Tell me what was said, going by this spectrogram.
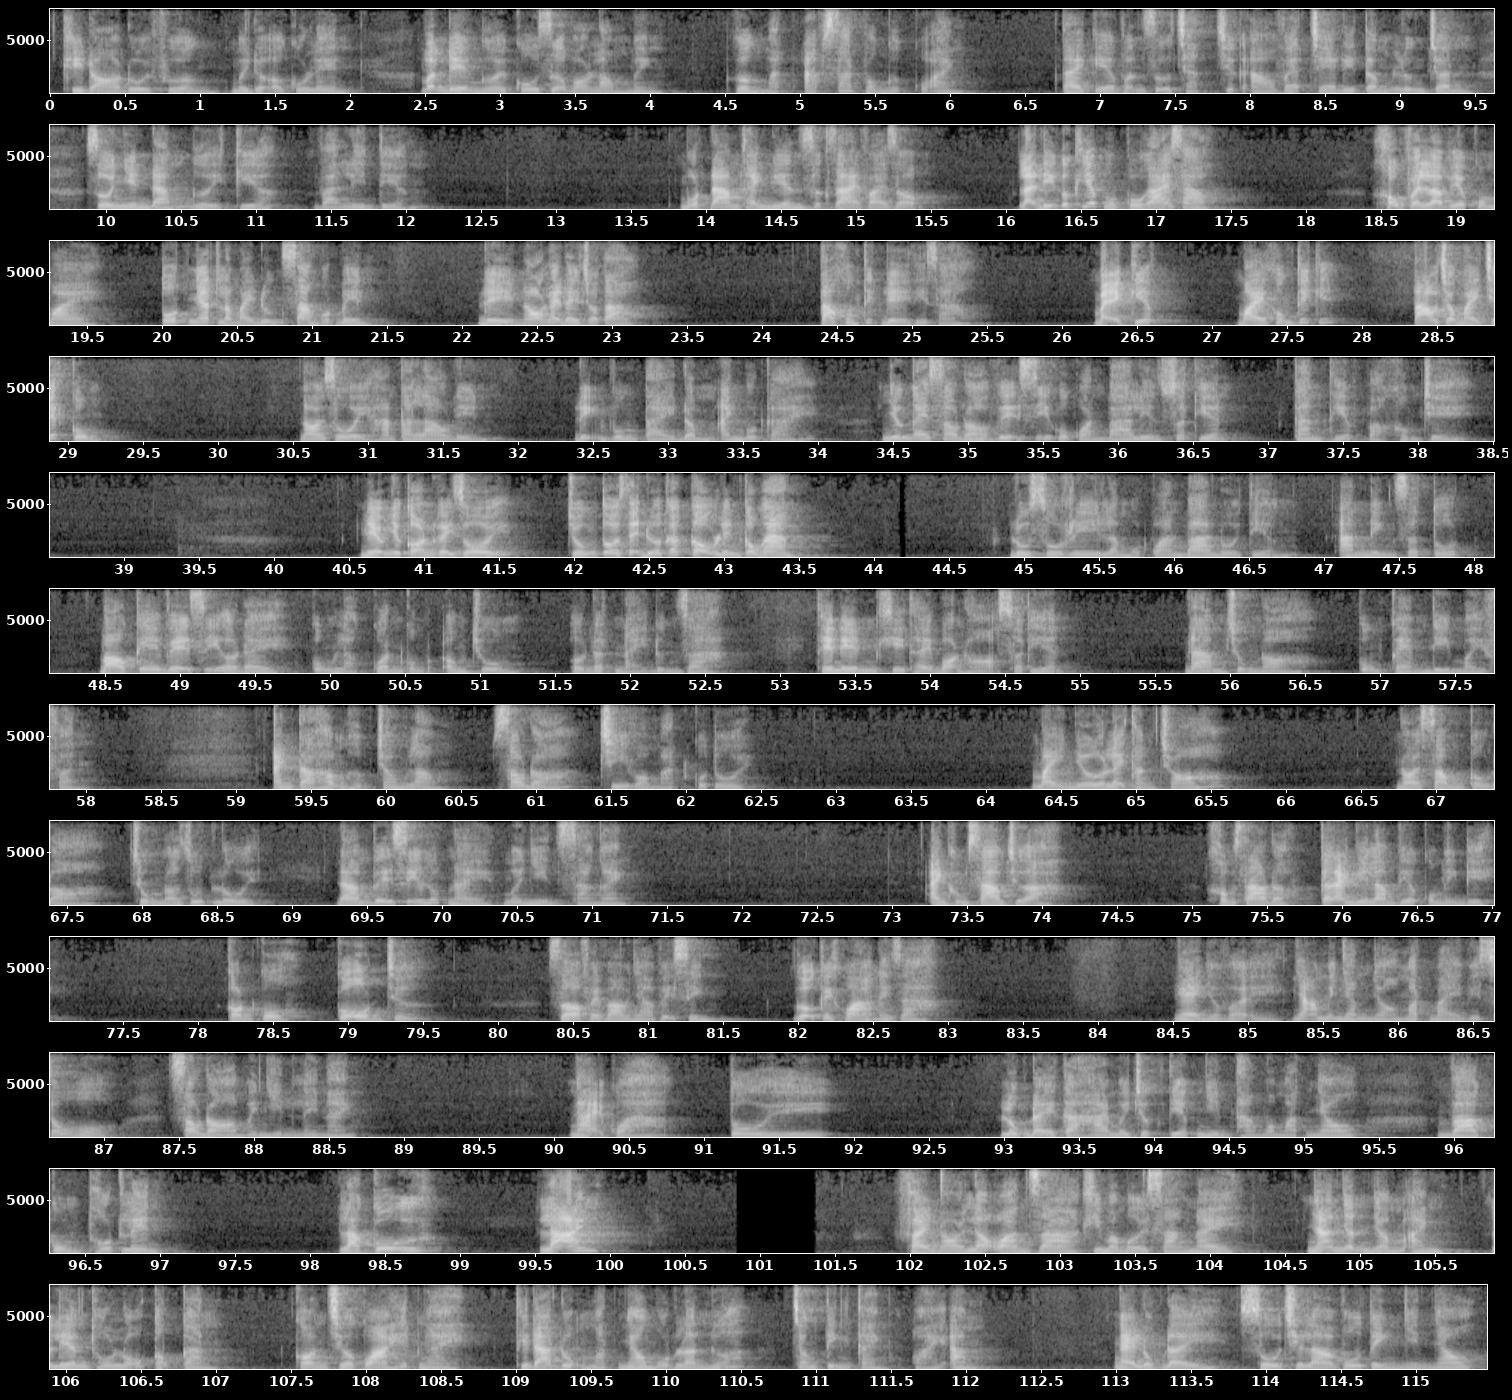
Khi đó đối phương mới đỡ cô lên, vẫn để người cô dựa vào lòng mình, gương mặt áp sát vào ngực của anh. Tay kia vẫn giữ chặt chiếc áo vét che đi tấm lưng trần, rồi nhìn đám người kia và lên tiếng. Một đám thanh niên sức dài vai rộng, lại đi ức hiếp một cô gái sao? Không phải là việc của mày, tốt nhất là mày đứng sang một bên, để nó lại đây cho tao. Tao không thích để thì sao? Mẹ kiếp, Mày không thích ý Tao cho mày chết cùng Nói rồi hắn ta lao đến Định vùng tay đấm anh một cái. Nhưng ngay sau đó vệ sĩ của quán bar liền xuất hiện, can thiệp và khống chế. Nếu như còn gây rối, chúng tôi sẽ đưa các cậu lên công an. Lusuri là một quán bar nổi tiếng, an ninh rất tốt. Bảo kê vệ sĩ ở đây cũng là quân của một ông trùm ở đất này đứng ra. Thế nên khi thấy bọn họ xuất hiện, đám chúng nó cũng kém đi mấy phần. Anh ta hậm hực trong lòng, sau đó chỉ vào mặt của tôi. Mày nhớ lấy thằng chó. Nói xong câu đó, chúng nó rút lui. Đám vệ sĩ lúc này mới nhìn sang anh. Anh không sao chứ ạ? Không sao đâu, các anh đi làm việc của mình đi. Còn cô, cô ổn chứ? Giờ phải vào nhà vệ sinh, gỡ cái khóa này ra. Nghe như vậy, Nhã mới nhăn nhó mặt mày vì xấu hổ, sau đó mới nhìn lên anh. Ngại quá, tôi... Lúc đấy cả hai mới trực tiếp nhìn thẳng vào mặt nhau và cùng thốt lên. Là cô ư? Là anh? Phải nói là oan gia khi mà mới sáng nay Nhã nhận nhầm anh, liền thô lỗ cọc cằn. Còn chưa quá hết ngày, Thì đã đụng mặt nhau một lần nữa Trong tình cảnh oái âm. Ngày lúc đấy, dù chỉ là vô tình nhìn nhau,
